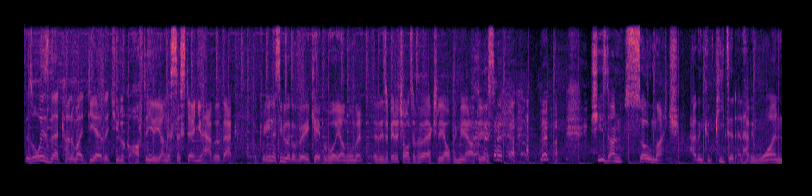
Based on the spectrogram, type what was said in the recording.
there's always that kind of idea that you look after your younger sister and you have her back. But Carina seems like a very capable young woman. There's a better chance of her actually helping me out, yes. She's done so much, having competed and having won.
